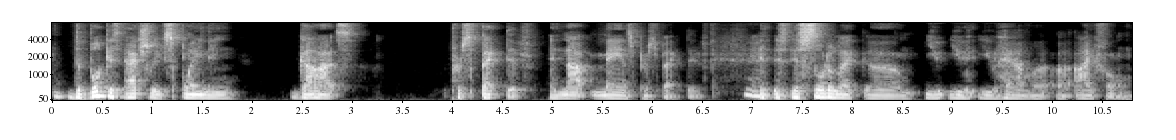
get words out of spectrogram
the book is actually explaining God's perspective and not man's perspective. Hmm. It's, it's sort of like um, you you you have a, a iPhone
